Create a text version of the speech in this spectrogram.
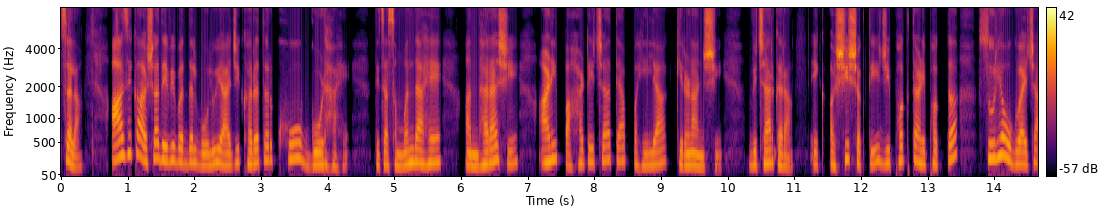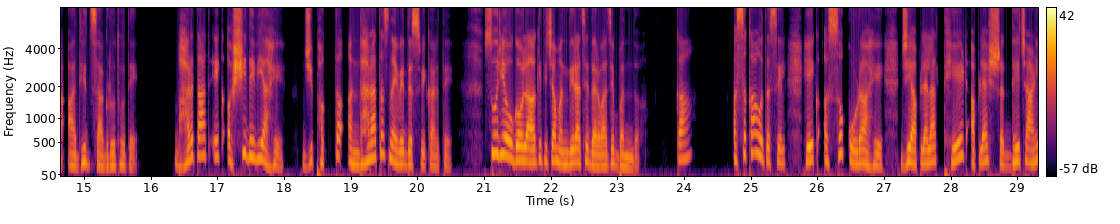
चला आज एका अशा देवीबद्दल बोलूया जी खरं तर खूप गूढ आहे. तिचा संबंध आहे अंधाराशी आणि पहाटेच्या त्या पहिल्या किरणांशी. विचार करा एक अशी शक्ती जी फक्त आणि फक्त सूर्य उगवायच्या आधीच जागृत होते. भारतात एक अशी देवी आहे जी फक्त अंधारातच नैवेद्य स्वीकारते. सूर्य उगवला की तिच्या मंदिराचे दरवाजे बंद. का? असं का होत असेल? हे एक असं कोडं आहे जे आपल्याला थेट आपल्या श्रद्धेच्या आणि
